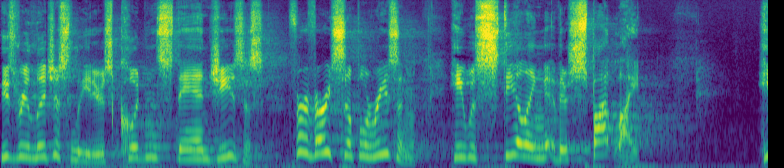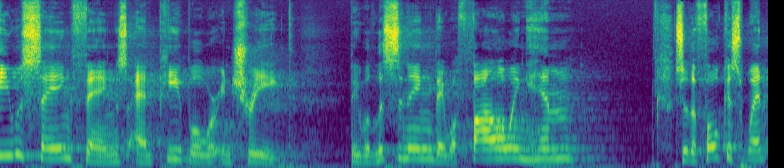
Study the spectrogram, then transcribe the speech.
These religious leaders couldn't stand Jesus for a very simple reason. He was stealing their spotlight. He was saying things, and people were intrigued. They were listening, they were following him. So the focus went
